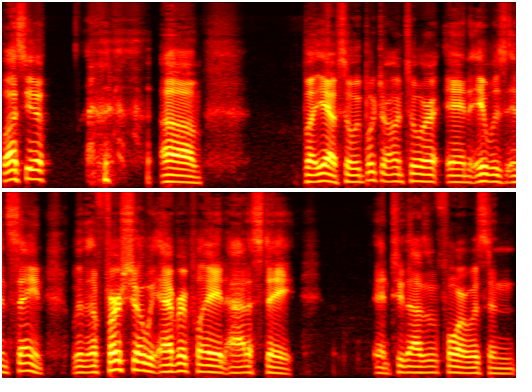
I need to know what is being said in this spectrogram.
bless you. um, but yeah, so we booked our own tour and it was insane. With the first show we ever played out of state in 2004 was in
